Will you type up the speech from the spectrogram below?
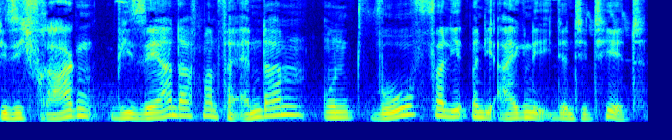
die sich fragen, wie sehr darf man verändern und wo verliert man die eigene Identität?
